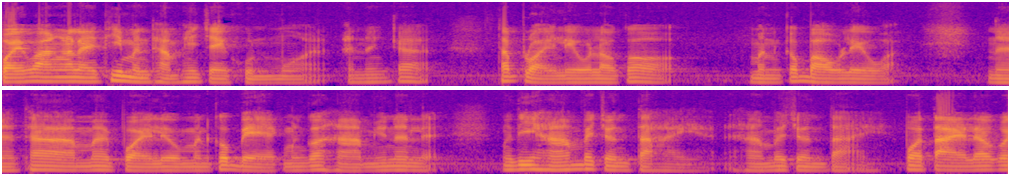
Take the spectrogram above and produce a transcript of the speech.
ปล่อยวางอะไรที่มันทำให้ใจขุ่นมัว อันนั้นก็ถ้าปล่อยเร็วเราก็มันก็เบาเร็วอะ นะถ้าไม่ปล่อยเร็วมันก็แบกมันก็หามอยู่นั่นแหละบางทีหามไปจนตาย หามไปจนตาย พอตายแล้วก็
